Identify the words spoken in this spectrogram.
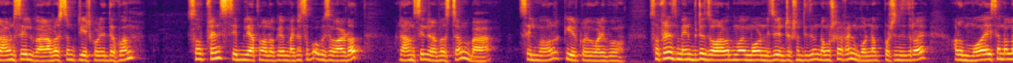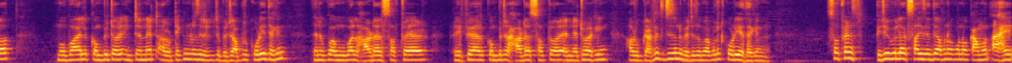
ৰাউণ্ড চিল বা ৰাবাৰ ষ্টাম্প ক্ৰিয়েট কৰি দেখুৱাম। চ' ফ্ৰেণ্ডছ চিম্পলি আপোনালোকে মাইক্ৰ'ছফ্ট অফিচ ৱাৰ্ডত ৰাউণ্ড চিল ৰাবাৰ ষ্টাম্প বা মহৰ ক্ৰিয়েট কৰিব পাৰিব? চ' ফ্ৰেণ্ডছ মেইন ভিডিঅ' যোৱাৰ আগত মই মোৰ নিজৰ ইণ্ট্ৰডাকশ্যন দি দিওঁ। নমস্কাৰ ফ্ৰেণ্ড মোৰ নাম প্ৰসেনজিৎ ৰয় আৰু মই এই চেনেলত মোবাইল কম্পিউটাৰ ইণ্টাৰনেট আৰু টেকন'লজি ৰিলেটেড ভিডিঅ' আপলোড কৰি থাকিম যেনেকুৱা mobile hardware software repair computer hardware software and networking আৰু গ্ৰাফিক্স ডিজাইনৰ ভিডিঅ' মই আপলোড কৰিয়ে থাকিম। চ' ফ্ৰেণ্ডছ ভিডিঅ'বিলাক চাই যদি আপোনাৰ কোনো কামত আহে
